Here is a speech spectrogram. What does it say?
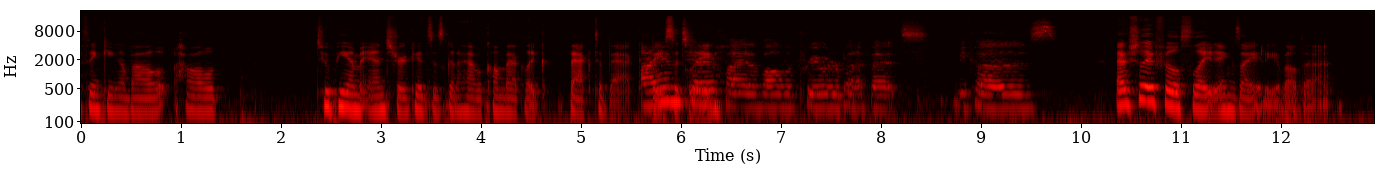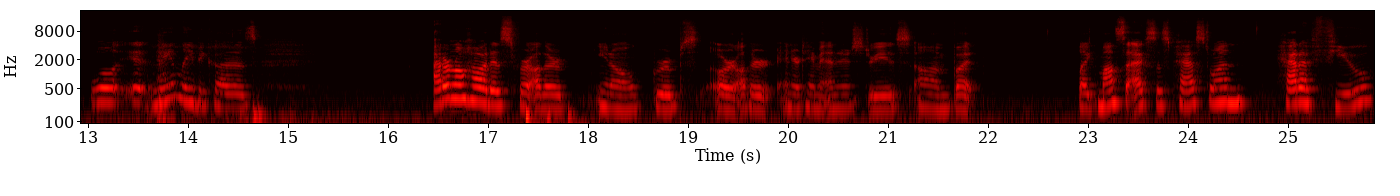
thinking about how 2 p.m. and Stray Kids is gonna have a comeback like back to back, I am basically. terrified of all the pre-order benefits because, Actually, I feel slight anxiety about that. well, it mainly because I don't know how it is for other, you know, groups or other entertainment industries, um, but like Monsta X this past one had a few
